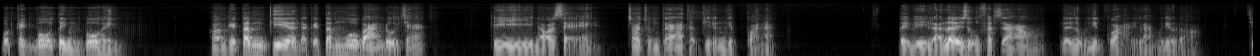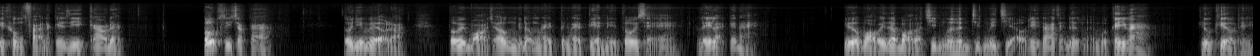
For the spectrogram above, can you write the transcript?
Một cách vô tình, vô hình. Còn cái tâm kia là cái tâm mua bán đổi trác thì nó sẽ cho chúng ta thậm chí là nghiệp quả nặng. Bởi vì là lợi dụng Phật giáo, lợi dụng nhân quả để làm cái điều đó. Chứ không phải là cái gì cao đẹp, tốt gì cho cao. Giống như biểu là, tôi bỏ cho ông cái đồng này, từng này tiền thì tôi sẽ lấy lại cái này ví dụ bỏ bây giờ bỏ ra 90 hơn 90 triệu thì ta sẽ được một cây vàng. Kiểu kiểu thế.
